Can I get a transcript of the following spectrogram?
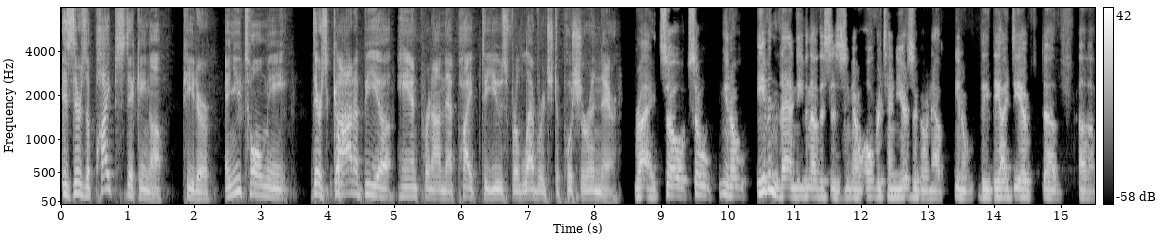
is there's a pipe sticking up, Peter, and you told me there's got to be a handprint on that pipe to use for leverage to push her in there. Right. So, so you know, even then, even though this is you know over ten years ago now, you know, the the idea of, of uh,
